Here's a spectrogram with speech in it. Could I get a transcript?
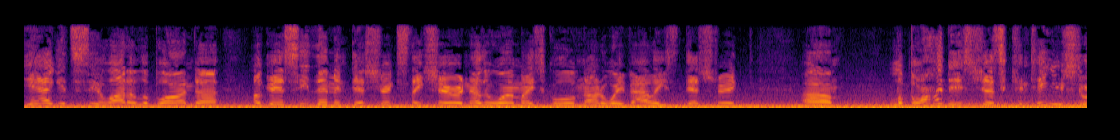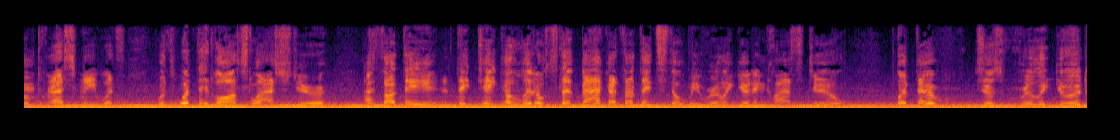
Yeah, I get to see a lot of LeBlond. Uh, I'll get to see them in districts. They share another one my school, Nodaway Valley's district. Um, LeBlond is just continues to impress me with with what they lost last year. I thought they they'd take a little step back. I thought they'd still be really good in Class Two, but they're just really good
